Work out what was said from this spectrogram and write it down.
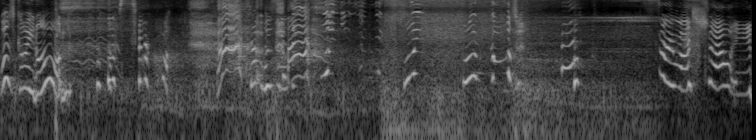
what's going on? That's terrible. that was. What? Oh God! Shouting.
